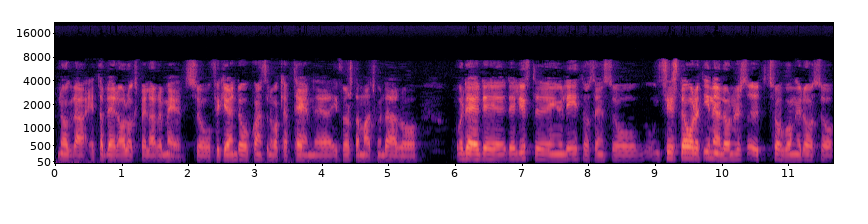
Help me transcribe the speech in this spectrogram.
några etablerade A-lagsspelare med så fick jag ändå chansen att vara kapten i första matchen där och och det, det, det lyfte en ju lite och sen så sista året innan jag lånades ut två gånger då så,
